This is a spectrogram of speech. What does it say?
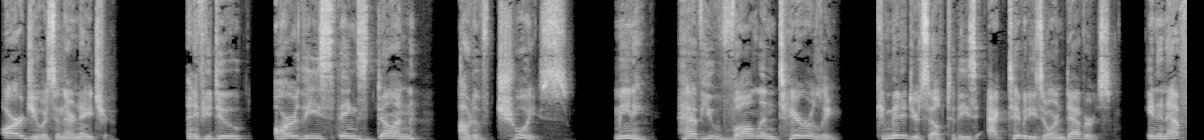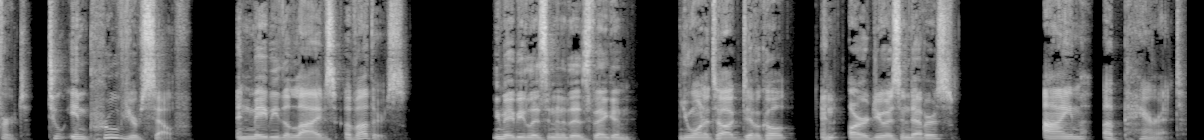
arduous in their nature? And if you do, are these things done out of choice? Meaning, have you voluntarily committed yourself to these activities or endeavors in an effort to improve yourself and maybe the lives of others? You may be listening to this thinking, you want to talk difficult and arduous endeavors? I'm a parent,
